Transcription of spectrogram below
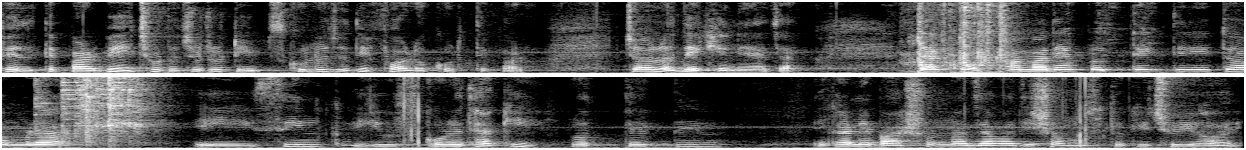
ফেলতে পারবে এই ছোটো ছোটো টিপসগুলো যদি ফলো করতে পারো। চলো দেখে নেওয়া যাক। দেখো, আমাদের প্রত্যেক দিনই তো আমরা এই সিঙ্ক ইউজ করে থাকি। প্রত্যেক দিন এখানে বাসন মাজামাজি সমস্ত কিছুই হয়।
